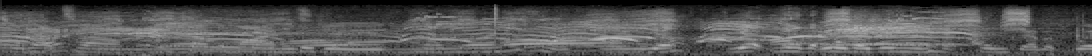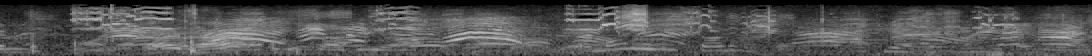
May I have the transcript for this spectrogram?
So that's um yeah yeah, in yeah. Yeah, three they run.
